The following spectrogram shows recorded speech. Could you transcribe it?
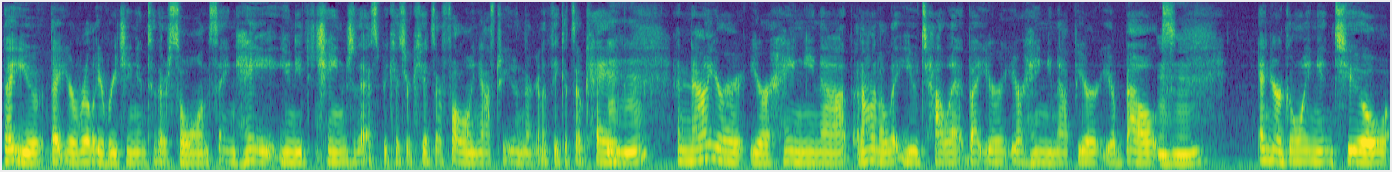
that you that you're really reaching into their soul and saying, "Hey, you need to change this because your kids are following after you and they're going to think it's okay." Mm-hmm. And now you're you're hanging up, and I'm going to let you tell it, but you're you're hanging up your your belt, mm-hmm. and you're going into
